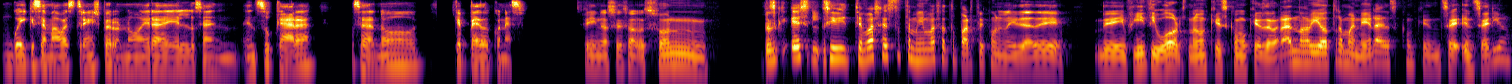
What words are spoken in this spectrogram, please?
un güey que se llamaba Strange, pero no era él, o sea, en, su cara. O sea, no, ¿qué pedo con eso? Sí, no sé, son, son... Pues es, si te vas a esto, también vas a tu parte con la idea de de Infinity Wars, ¿no? Que es como que de verdad no había otra manera, es como que en, serio,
